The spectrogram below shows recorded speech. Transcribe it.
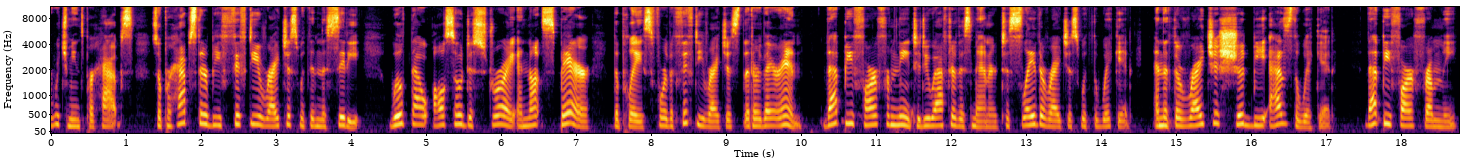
which means perhaps, so perhaps there be fifty righteous within the city. Wilt thou also destroy and not spare the place for the fifty righteous that are therein? That be far from thee to do after this manner, to slay the righteous with the wicked, and that the righteous should be as the wicked. That be far from thee.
